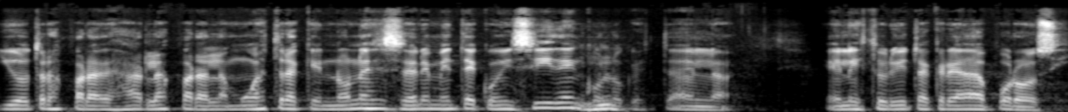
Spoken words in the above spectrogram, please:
y otras para dejarlas para la muestra que no necesariamente coinciden con lo que está en la, en la historieta creada por Osi.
